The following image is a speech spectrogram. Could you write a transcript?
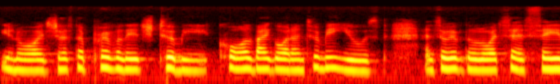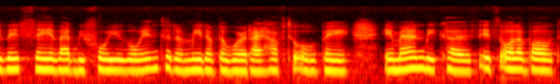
you know it's just a privilege to be called by God and to be used. And so if the Lord says say this, say that before you go into the meat of the word, I have to obey. Amen. Because it's all about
